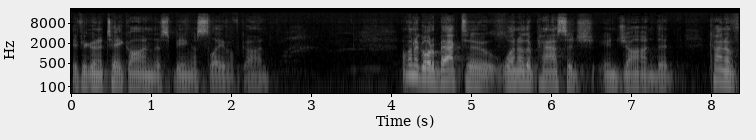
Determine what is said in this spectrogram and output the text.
if you're going to take on this being a slave of God. I'm going to go back to one other passage in John that kind of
